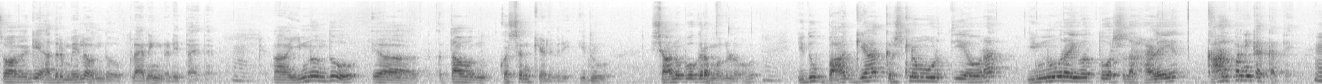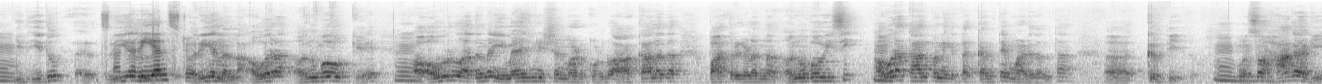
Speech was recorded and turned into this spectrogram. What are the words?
ಸೊ ಹಾಗಾಗಿ ಅದ್ರ ಮೇಲೆ ಒಂದು ಪ್ಲಾನಿಂಗ್ ನಡೀತಾ ಇದೆ. ಇನ್ನೊಂದು ತಾವೊಂದು ಕ್ವಶನ್ ಕೇಳಿದ್ರಿ. ಇದು ಶಾನುಭೋಗರ ಮಗಳು. ಇದು ಭಾಗ್ಯ ಕೃಷ್ಣಮೂರ್ತಿಯವರ ಇನ್ನೂರೈವತ್ತು ವರ್ಷದ ಹಳೆಯ ಕಾಲ್ಪನಿಕ ಕತೆ. ಇದು ರಿಯಲ್ ರಿಯಲ್ ಅಲ್ಲ ಅವರ ಅನುಭವಕ್ಕೆ ಅವರು ಅದನ್ನ ಇಮ್ಯಾಜಿನೇಷನ್ ಮಾಡಿಕೊಂಡು ಆ ಕಾಲದ ಪಾತ್ರಗಳನ್ನ ಅನುಭವಿಸಿ ಅವರ ಕಾಲ್ಪನೆಗೆ ತಕ್ಕಂತೆ ಮಾಡಿದಂತ ಕೃತಿ ಇದು. ಸೊ ಹಾಗಾಗಿ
